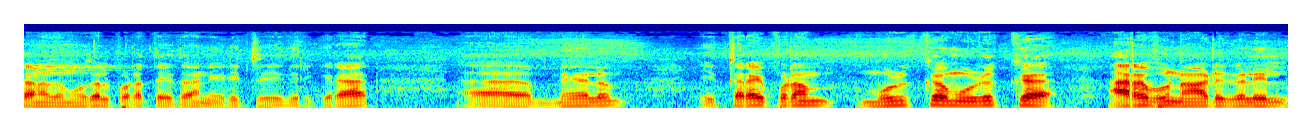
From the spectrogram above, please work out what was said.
தனது முதல் படத்தை தான் எடிட் செய்திருக்கிறார். மேலும் இத்திரைப்படம் முழுக்க முழுக்க அரபு நாடுகளில்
